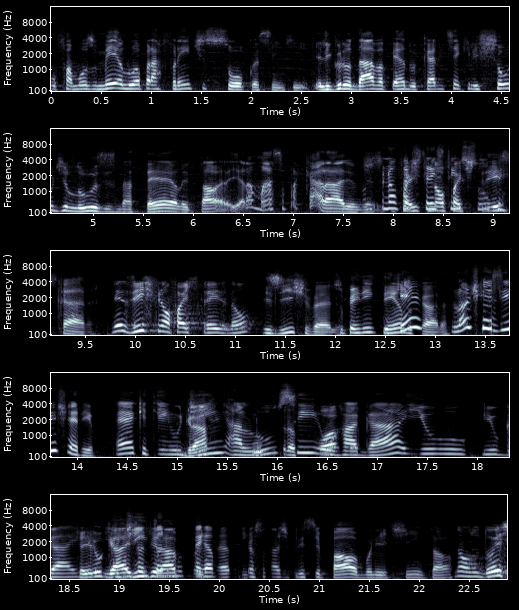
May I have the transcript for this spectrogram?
o famoso meia-lua pra frente soco, assim, que ele grudava perto do cara e tinha aquele show de luzes na tela e tal. E era massa pra caralho, O velho. Final Fight 3 Final tem Fight Super, 3 cara. Não existe Final Fight 3, não. existe, velho. Super Nintendo, Quê? cara. Lógico que existe, Eri. É que tem o Gráfico Jin, a Lucy, o Hagar e o, e o Guy. Que aí o E Guy já Jin, todo virava mundo era o personagem principal, bonitinho e tal. Não, no 2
